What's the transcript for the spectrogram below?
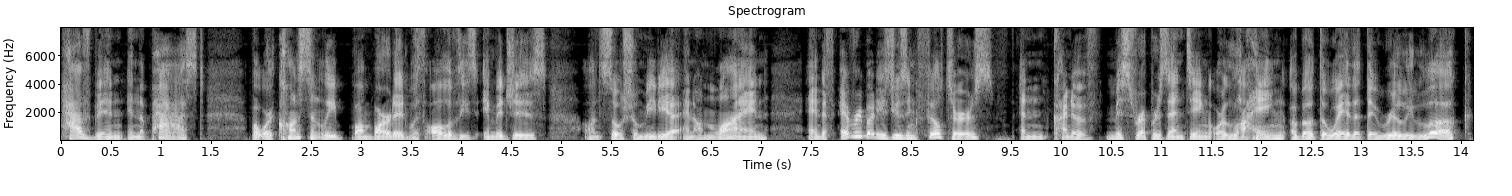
have been in the past, but we're constantly bombarded with all of these images on social media and online. And if everybody's using filters and kind of misrepresenting or lying about the way that they really look,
